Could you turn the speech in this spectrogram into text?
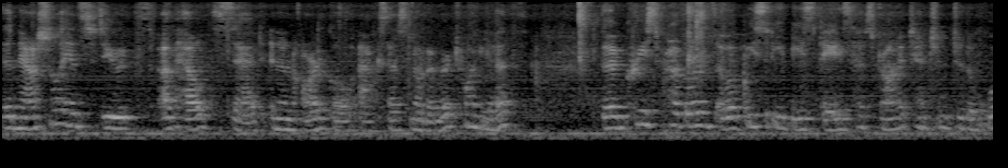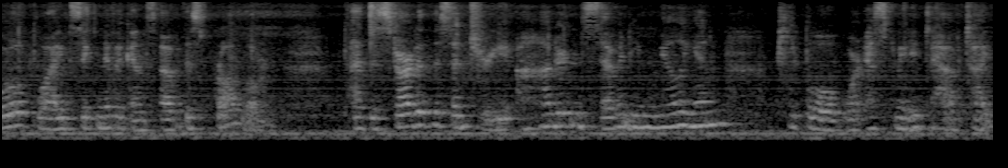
The National Institutes of Health said in an article accessed November 20th, the increased prevalence of obesity these days has drawn attention to the worldwide significance of this problem. At the start of the century, 170 million people were estimated to have type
